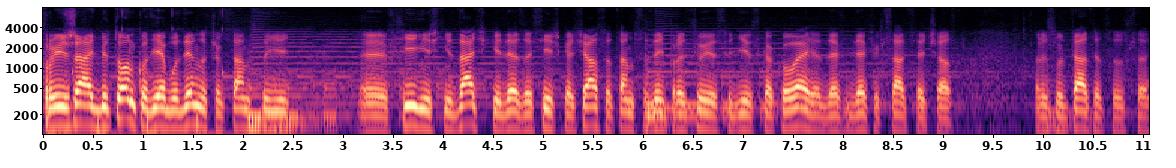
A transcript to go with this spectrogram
проїжджають бетонку, є будиночок, там стоїть е, фінішні датчики, де засічка часу, там сидить, працює суддівська колегія, де, де фіксація часу. Результати це все.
